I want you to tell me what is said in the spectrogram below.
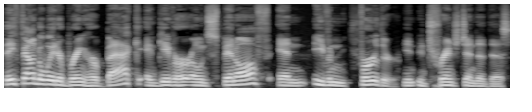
they found a way to bring her back and gave her her own spinoff and even further entrenched into this.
